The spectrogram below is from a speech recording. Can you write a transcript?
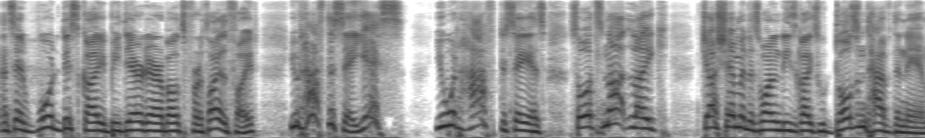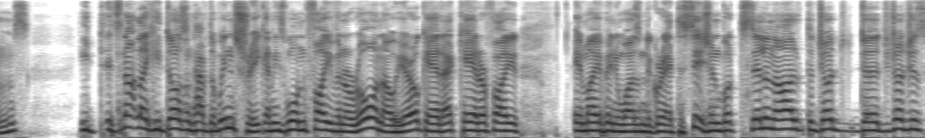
and said, "Would this guy be there thereabouts for a title fight?" You'd have to say yes. You would have to say yes. So it's not like Josh Emmett is one of these guys who doesn't have the names. He, it's not like he doesn't have the win streak and he's won five in a row now here. Okay, that Kattar fight in my opinion, wasn't a great decision. But still, in all, the judge, the, the judges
